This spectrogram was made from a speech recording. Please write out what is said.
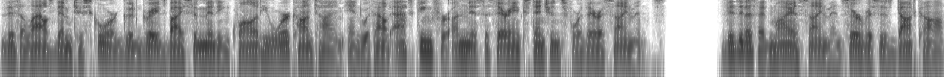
This allows them to score good grades by submitting quality work on time and without asking for unnecessary extensions for their assignments. Visit us at myassignmentservices.com.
